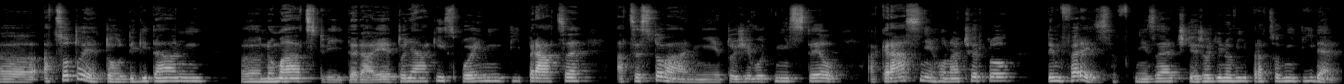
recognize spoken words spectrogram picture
Eh, a co to je to digitální eh, nomádství? Teda je to nějaký spojení té práce a cestování, je to životní styl a krásně ho načrtl Tim Ferris v knize Čtyřhodinový pracovní týden.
